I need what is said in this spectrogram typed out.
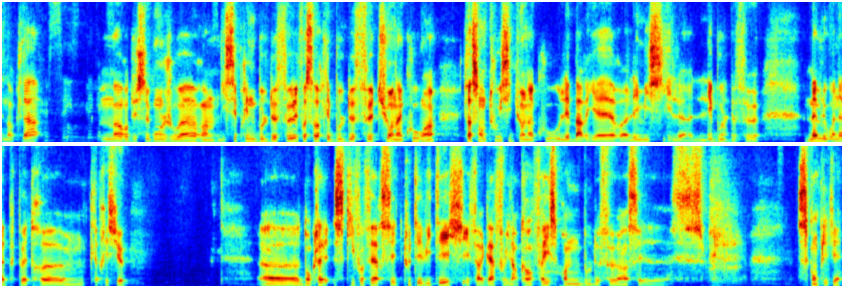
donc là, mort du second joueur. Il s'est pris une boule de feu. Il faut savoir que les boules de feu tuent en un coup. Hein. De toute façon, tout ici tue en un coup. Les barrières, les missiles, les boules de feu. Même le one-up peut être euh, capricieux. Euh, donc là, ce qu'il faut faire, c'est tout éviter et faire gaffe. Il a encore failli se prendre une boule de feu. Hein. C'est c'est compliqué.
